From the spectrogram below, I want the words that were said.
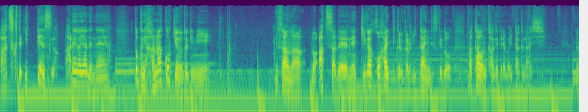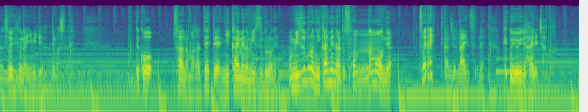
熱くていっすよ。あれが嫌でね。特に鼻呼吸の時に、サウナの暑さで熱気がこう入ってくるから痛いんですけど、まあ、タオルかけてれば痛くないし、うん、そういう風な意味でやってましたね。で、こう、サウナまた出て2回目の水風呂ね。水風呂2回目になるとそんなもうね、冷たいって感じじゃないんですよね。結構余裕で入れちゃうと。う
